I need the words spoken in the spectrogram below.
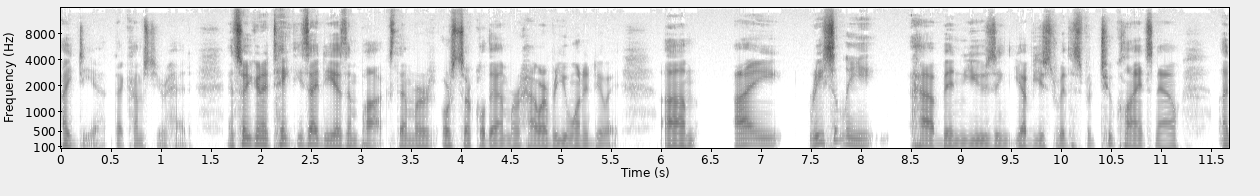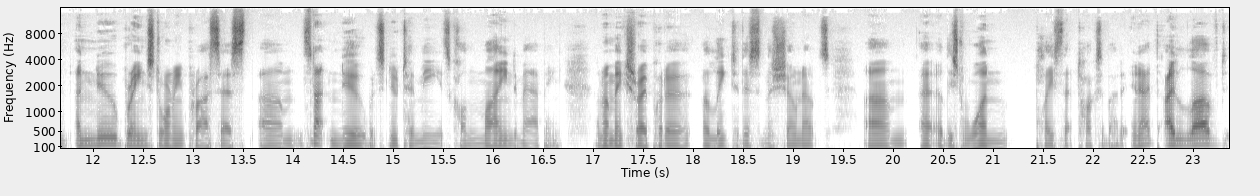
idea that comes to your head. And so you're going to take these ideas and box them or, or circle them or however you want to do it. Um, I recently have been using, you have used with this for two clients now, a, a new brainstorming process. Um, it's not new, but it's new to me. It's called mind mapping, and I'll make sure I put a, a link to this in the show notes. Um, at, at least one place that talks about it. And I, I, loved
